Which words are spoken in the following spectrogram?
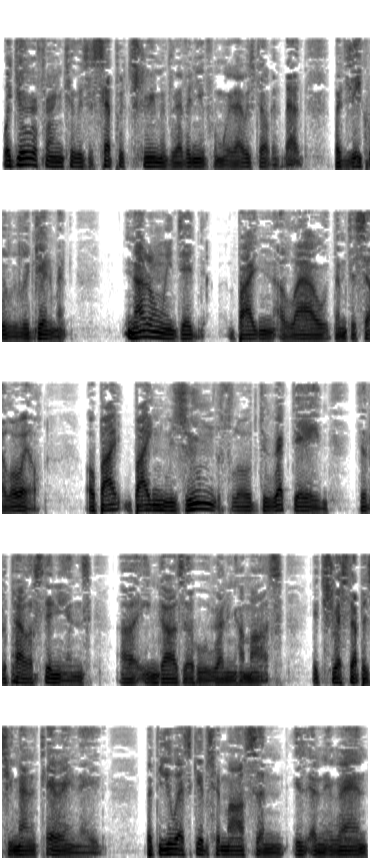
What you're referring to is a separate stream of revenue from what I was talking about, but is equally legitimate. Not only did Biden allow them to sell oil, Bi- Biden resumed the flow of direct aid to the Palestinians uh, in Gaza who are running Hamas. It's dressed up as humanitarian aid, but the U.S. gives Hamas and and Iran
